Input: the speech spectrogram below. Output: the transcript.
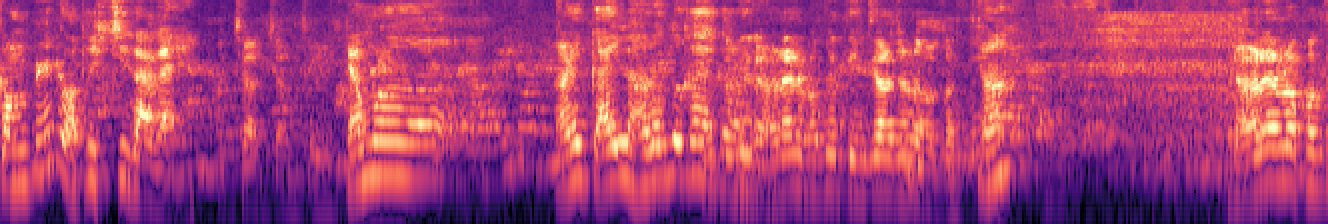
कंप्लीट ऑफिसची जागा आहे. अच्छा अच्छा अच्छा. त्यामुळं आणि काही झालं तर काय तुम्ही करणार? राहणारे फक्त तीन चार जण होतात. हां? फक्त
